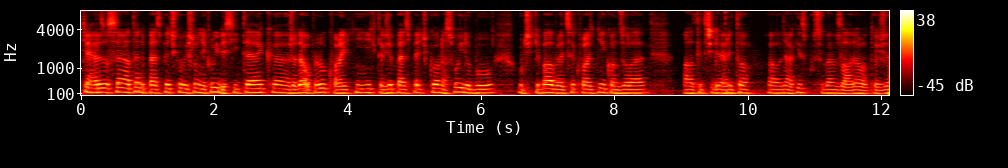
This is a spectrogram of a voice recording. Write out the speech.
Těch her zase na ten PSP vyšlo několik desítek, řada opravdu kvalitních, takže PSP na svoji dobu určitě byla velice kvalitní konzole a ty 3D hry to eh, nějakým způsobem zvládalo, takže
